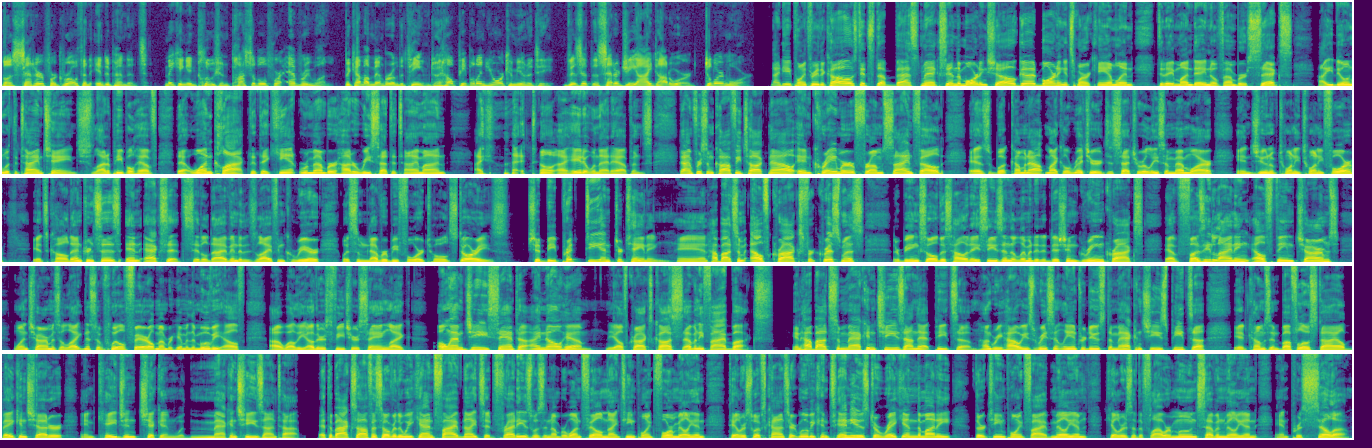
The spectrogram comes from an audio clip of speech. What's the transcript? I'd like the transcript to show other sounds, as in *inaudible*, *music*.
The Center for Growth and Independence, making inclusion possible for everyone. Become a member of the team to help people in your community. Visit thecentergi.org to learn more. 98.3 The Coast. It's the best mix in the morning show. Good morning. It's Mark Hamlin. Today, Monday, November 6th. How you doing with the time change? A lot of people have that one clock that they can't remember how to reset the time on. I, *laughs* I don't I hate it when that happens. Time for some coffee talk now and Kramer from Seinfeld has a book coming out. Michael Richards is set to release a memoir in June of 2024. It's called Entrances and Exits. It'll dive into his life and career with some never before told stories. Should be pretty entertaining. And how about some elf crocs for Christmas? They're being sold this holiday season. The limited edition green Crocs have fuzzy lining, elf themed charms. One charm is a likeness of *laughs* Will Ferrell, remember him in the movie Elf, uh, while the others feature saying like, OMG, Santa, I know him. The Elf Crocs cost 75 bucks. And how about some mac and cheese on that pizza? Hungry Howie's recently introduced the mac and cheese pizza. It comes in buffalo style, bacon cheddar, and Cajun chicken with mac and cheese on top. At the box office over the weekend, Five Nights at Freddy's was the number one film, 19.4 million. Taylor Swift's concert movie continues to rake in the money, 13.5 million. Killers of the Flower Moon, 7 million. And Priscilla,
